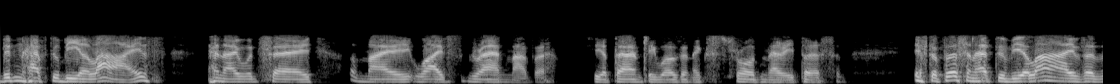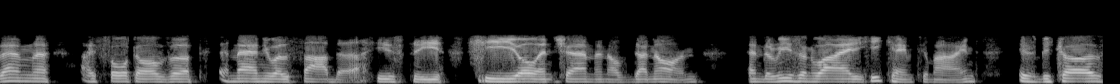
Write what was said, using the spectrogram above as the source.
didn't have to be alive, then I would say my wife's grandmother. She apparently was an extraordinary person. If the person had to be alive, then uh, I thought of uh, Emmanuel Faber. He's the CEO and chairman of Danone. And the reason why he came to mind is because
